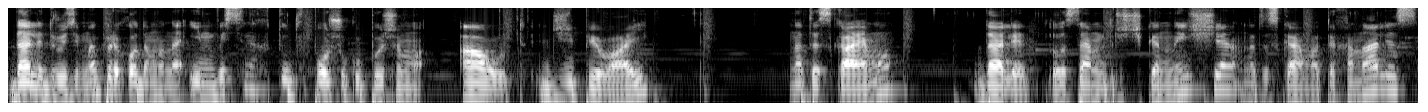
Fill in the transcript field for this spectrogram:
Далі, друзі, ми переходимо на інвестинг. Тут в пошуку пишемо Out GPY. Натискаємо. Далі листаємо трішечки нижче, натискаємо теханаліз.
